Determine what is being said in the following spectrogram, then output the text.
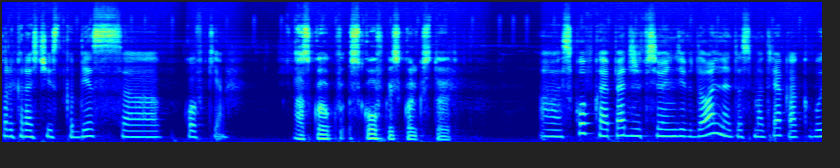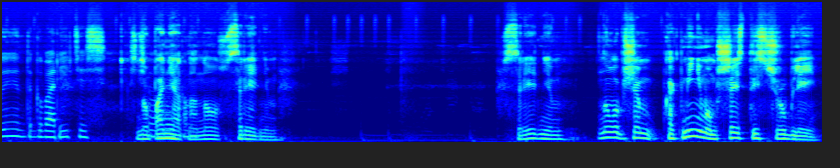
Только расчистка, без э, ковки. А сколько, с ковкой сколько стоит? А сковка, опять же, все индивидуально, это смотря как вы договоритесь с Ну, человеком. понятно, но в среднем. В среднем, Ну, в общем, как минимум 6 тысяч рублей.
